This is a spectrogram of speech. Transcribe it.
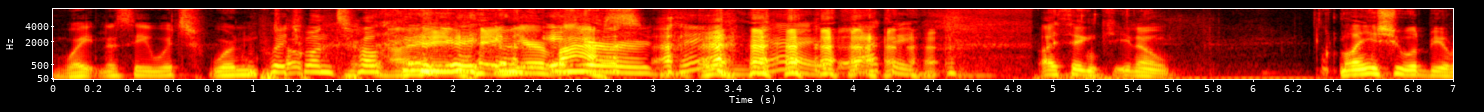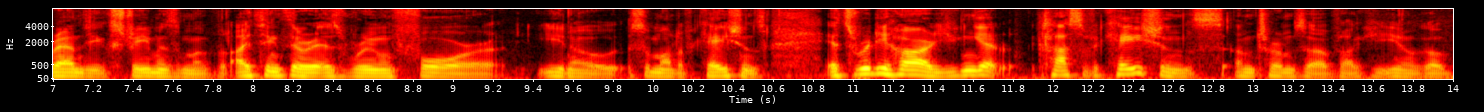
waiting to see which one which took one took in, in your vat. yeah, exactly. I think you know my issue would be around the extremism of it. I think there is room for you know some modifications. It's really hard. You can get classifications in terms of like you know go,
